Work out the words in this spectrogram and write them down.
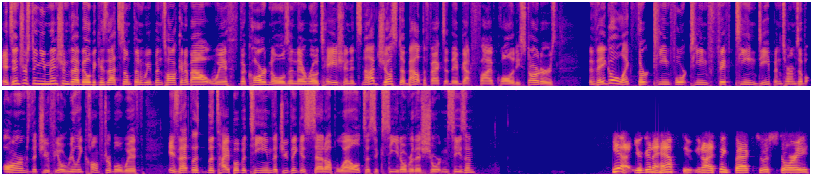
It's interesting you mentioned that, Bill, because that's something we've been talking about with the Cardinals and their rotation. It's not just about the fact that they've got five quality starters they go like 13, 14, 15 deep in terms of arms that you feel really comfortable with Is that the, the type of a team that you think is set up well to succeed over this shortened season? Yeah, you're going to have to. You know, I think back to a story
